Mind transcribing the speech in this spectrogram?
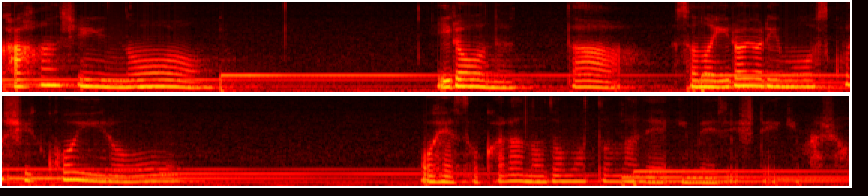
下半身の色を塗ったその色よりも少し濃い色をおへそから喉元までイメージしていきましょう。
